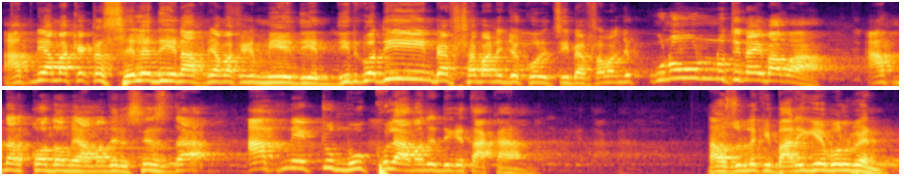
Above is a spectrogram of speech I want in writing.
আপনি আমাকে একটা ছেলে দিন আপনি আমাকে মেয়ে দিন দীর্ঘদিন ব্যবসা বাণিজ্য করেছি, ব্যবসা বাণিজ্য কোনো উন্নতি নাই বাবা। আপনার কদমে আমাদের শেষদা আপনি একটু মুখ খুলে আমাদের দিকে তাকান। নাজুবুল্লাহ কি বাড়ি গিয়ে বলবেন?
